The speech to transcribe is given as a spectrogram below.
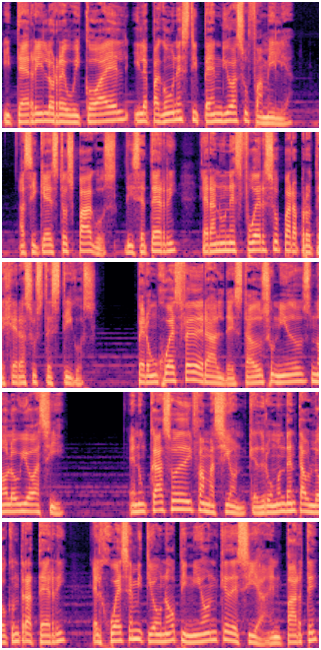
y Terry lo reubicó a él y le pagó un estipendio a su familia. Así que estos pagos, dice Terry, eran un esfuerzo para proteger a sus testigos. Pero un juez federal de Estados Unidos no lo vio así. En un caso de difamación que Drummond entabló contra Terry, el juez emitió una opinión que decía, en parte,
